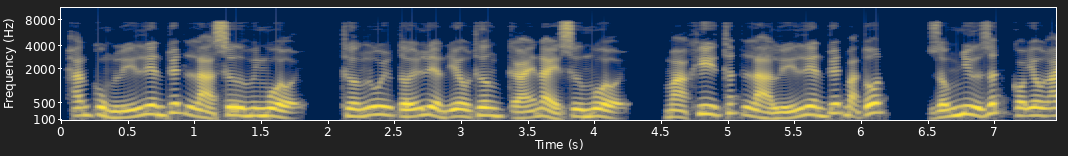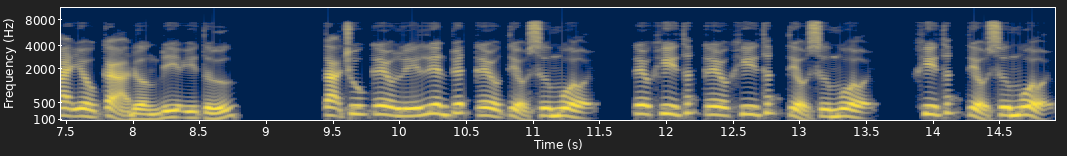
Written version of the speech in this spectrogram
Hắn cùng Lý Liên Tuyết là sư huynh muội, thường lui tới liền yêu thương cái này sư muội, mà khi thất là Lý Liên Tuyết bạn tốt, giống như rất có yêu ai yêu cả đường đi ý tứ. Tạ Chu kêu Lý Liên Tuyết kêu tiểu sư muội, kêu khi thất kêu khi thất tiểu sư muội, khi thất tiểu sư muội,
